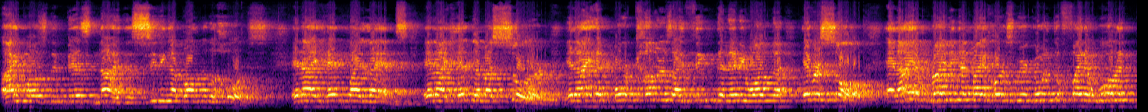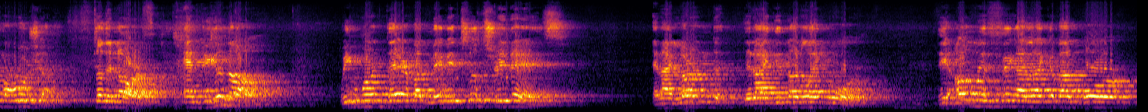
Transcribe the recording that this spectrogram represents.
I was the best knight sitting up on the horse. And I had my lance, and I had my sword, and I had more colors, I think, than anyone ever saw. And I am riding on my horse. We're going to fight a war in Perugia to the north. And do you know, we weren't there but maybe two, three days. And I learned that I did not like war. The only thing I like about war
